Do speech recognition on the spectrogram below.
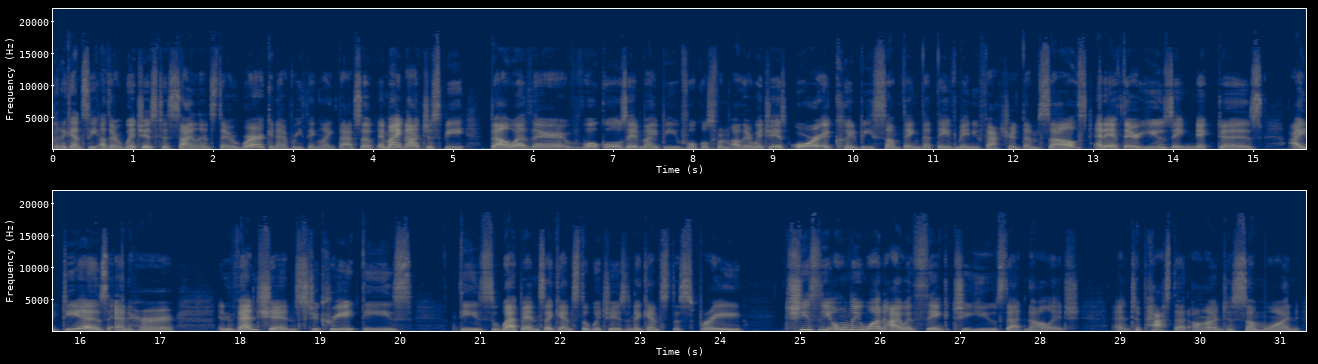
and against the other witches to silence their work and everything like that. So it might not just be bellwether vocals, it might be vocals from other witches, or it could be something that they've manufactured themselves. And if they're using Nicte's ideas and her inventions to create these these weapons against the witches and against the spree, she's the only one I would think to use that knowledge and to pass that on to someone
